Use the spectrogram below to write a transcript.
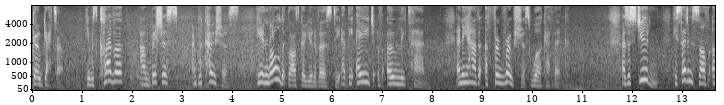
go getter. He was clever, ambitious, and precocious. He enrolled at Glasgow University at the age of only 10, and he had a ferocious work ethic. As a student, he set himself a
